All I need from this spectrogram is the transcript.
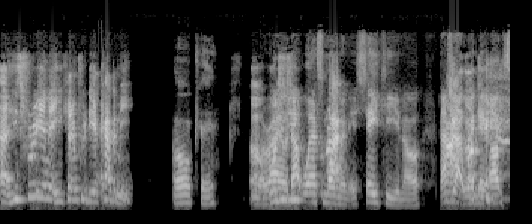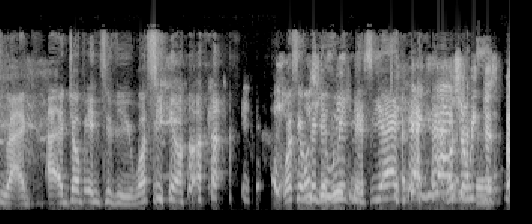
Uh, he's free in it. He came through the academy. Okay. Oh, what Mariah, that you- worst Right. moment is shaky. You know, that's Right, like when they ask you at a, at a job interview, "What's your what's your What's biggest your weakness?" weakness? Yeah, Exactly. What's your weakness? I,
